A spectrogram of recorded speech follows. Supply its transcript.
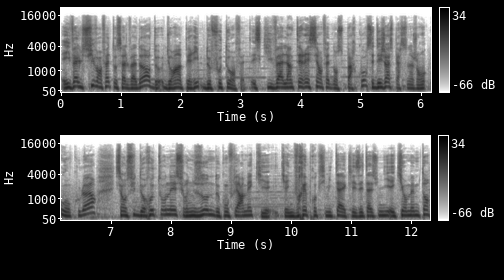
et il va le suivre en fait au Salvador durant un périple de photos en fait. Et ce qui va l'intéresser en fait dans ce parcours, c'est déjà ce personnage en haut en couleur, c'est ensuite de retourner sur une zone de conflit armé qui, a une vraie proximité avec les États-Unis et qui en même temps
